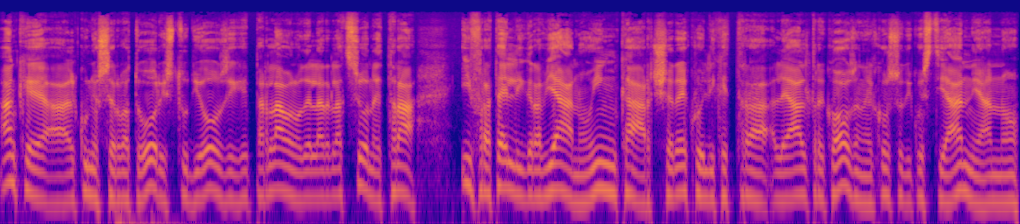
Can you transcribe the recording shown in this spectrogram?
anche alcuni osservatori, studiosi che parlavano della relazione tra i fratelli Graviano in carcere, quelli che tra le altre cose nel corso di questi anni hanno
